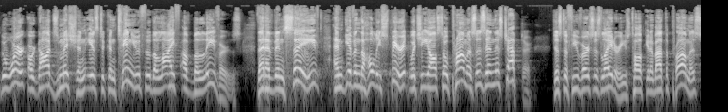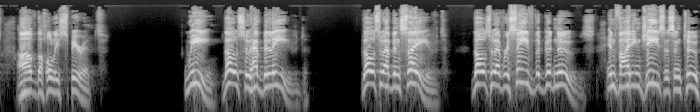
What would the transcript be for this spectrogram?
The work or God's mission is to continue through the life of believers that have been saved and given the Holy Spirit, which he also promises in this chapter. Just a few verses later, he's talking about the promise of the Holy Spirit. We, those who have believed, those who have been saved, those who have received the good news, inviting Jesus into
